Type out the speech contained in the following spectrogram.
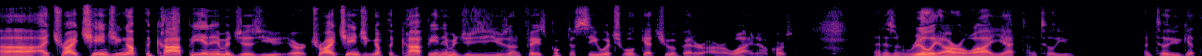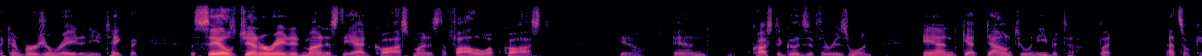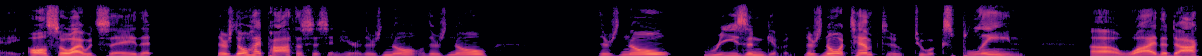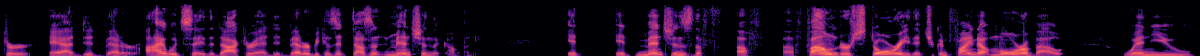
Uh, I tried changing up the copy and images you or try changing up the copy and images you use on Facebook to see which will get you a better ROI. Now, of course, that isn't really ROI yet until you until you get the conversion rate and you take the the sales generated minus the ad cost minus the follow up cost, you know, and cost of goods if there is one, and get down to an EBITDA. But that's okay. Also, I would say that there's no hypothesis in here. There's no there's no there's no reason given. There's no attempt to to explain uh, why the doctor ad did better. I would say the doctor ad did better because it doesn't mention the company. It it mentions the a, a founder story that you can find out more about when you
